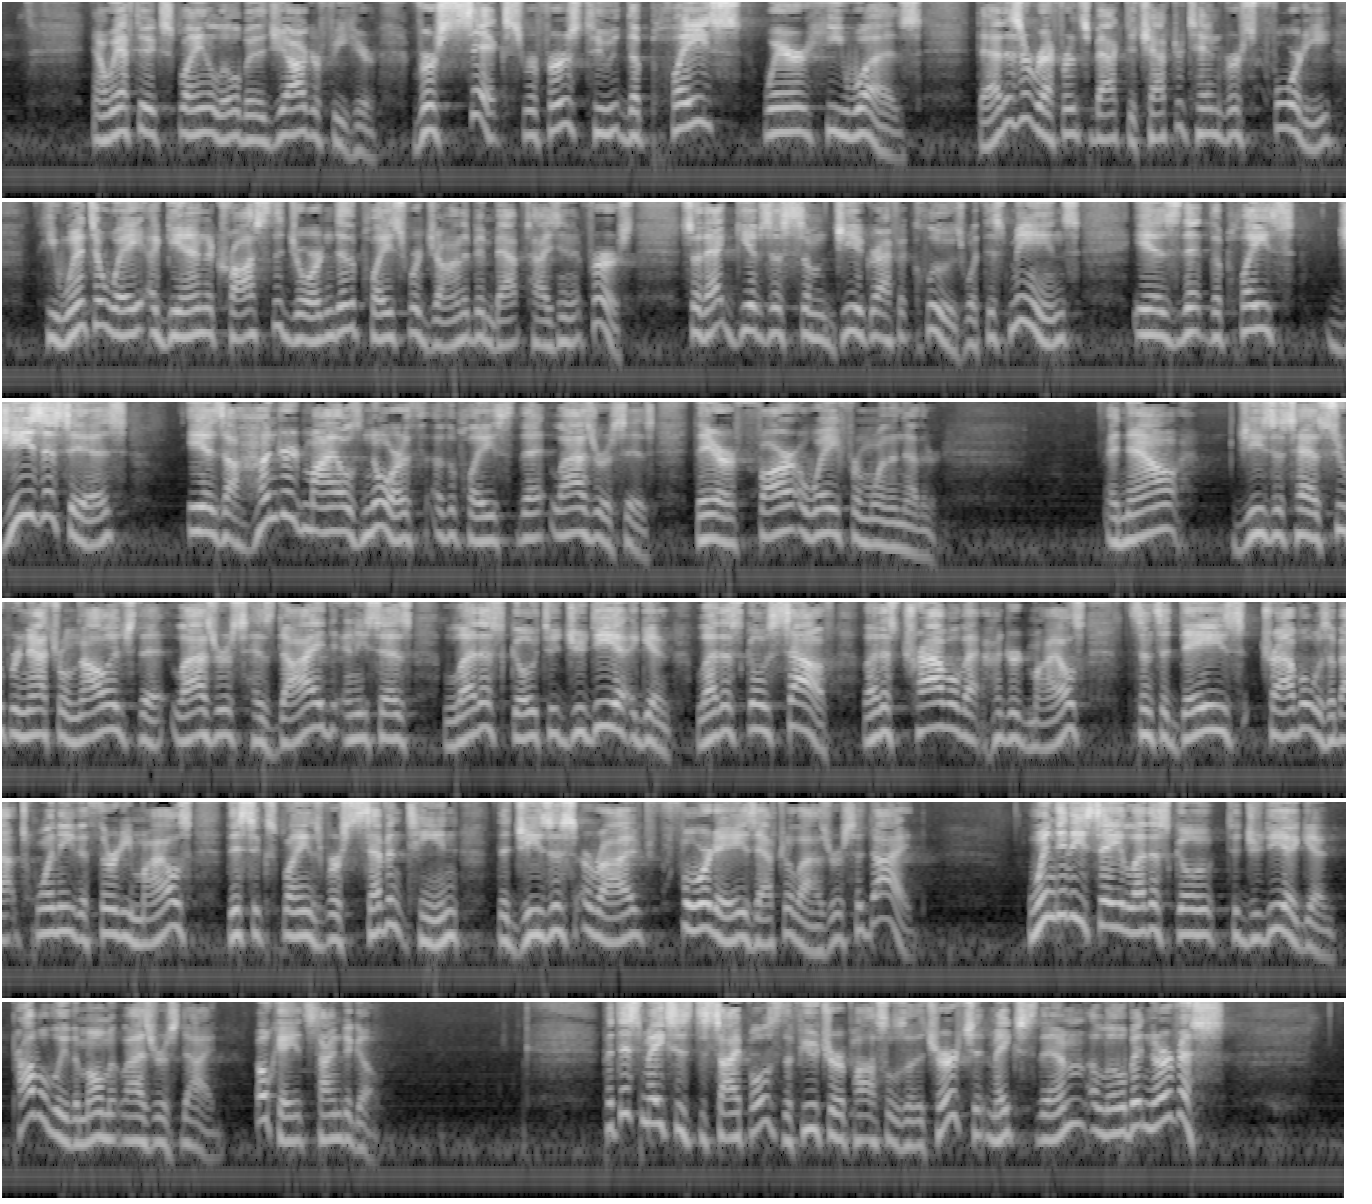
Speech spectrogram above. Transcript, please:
Now we have to explain a little bit of geography here. Verse 6 refers to the place where he was. That is a reference back to chapter 10 verse 40 he went away again across the Jordan to the place where John had been baptizing at first. So that gives us some geographic clues. What this means is that the place Jesus is, is a hundred miles north of the place that Lazarus is. They are far away from one another. And now, Jesus has supernatural knowledge that Lazarus has died, and he says, let us go to Judea again. Let us go south. Let us travel that hundred miles. Since a day's travel was about 20 to 30 miles, this explains verse 17 that Jesus arrived four days after Lazarus had died. When did he say, let us go to Judea again? Probably the moment Lazarus died. Okay, it's time to go. But this makes his disciples, the future apostles of the church, it makes them a little bit nervous.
